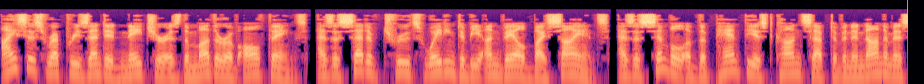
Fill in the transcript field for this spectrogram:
Isis represented nature as the mother of all things, as a set of truths waiting to be unveiled by science, as a symbol of the pantheist concept of an anonymous,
